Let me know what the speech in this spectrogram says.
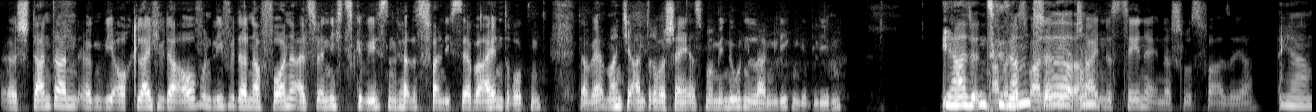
äh, stand dann irgendwie auch gleich wieder auf und lief wieder nach vorne, als wenn nichts gewesen wäre. Das fand ich sehr beeindruckend. Da wäre manche andere wahrscheinlich erstmal minutenlang liegen geblieben. Ja, also insgesamt. Aber das war dann die äh, entscheidende Szene in der Schlussphase, ja. Ja,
